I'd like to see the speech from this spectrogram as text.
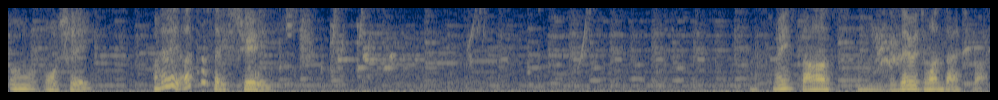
Oh, or she? I think I just say she. Three stars and zero to one dice block.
